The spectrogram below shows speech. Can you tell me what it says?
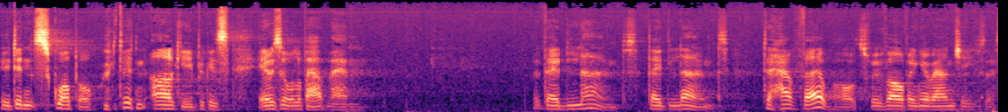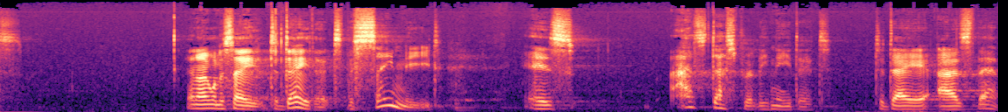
who didn't squabble, who didn't argue because it was all about them. But they'd learned, they'd learned to have their worlds revolving around Jesus. And I want to say today that the same need is as desperately needed today as then.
